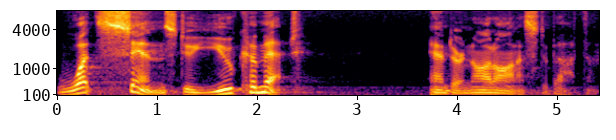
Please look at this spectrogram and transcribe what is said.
What sins do you commit and are not honest about them?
